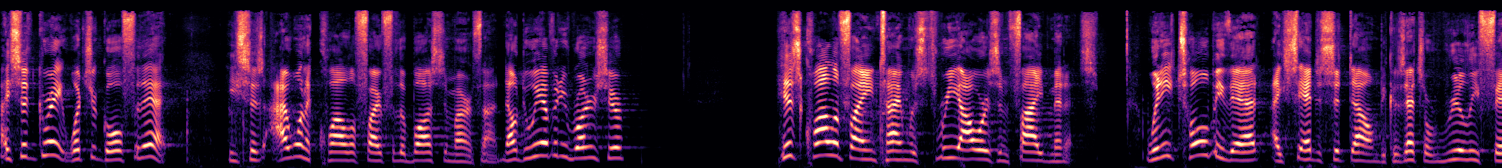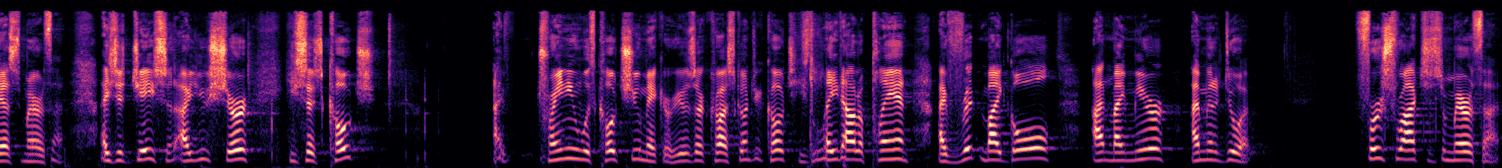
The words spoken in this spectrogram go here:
I said, Great. What's your goal for that? He says, I want to qualify for the Boston Marathon. Now, do we have any runners here? His qualifying time was three hours and five minutes. When he told me that, I had to sit down because that's a really fast marathon. I said, Jason, are you sure? He says, Coach, training with Coach Shoemaker. He was our cross country coach. He's laid out a plan. I've written my goal on my mirror, I'm going to do it. First Rochester Marathon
